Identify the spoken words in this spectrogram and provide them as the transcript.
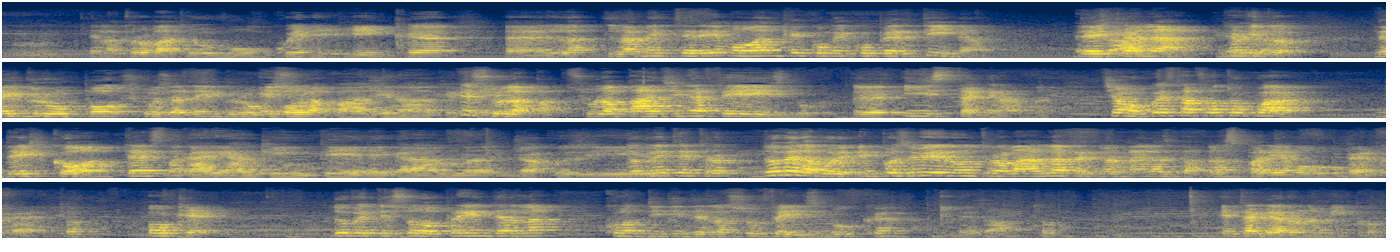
Mm. che la trovate ovunque nei link, eh, la, la metteremo anche come copertina del Esatto, canale, capito? esatto. Del gruppo, scusa, del gruppo. E sulla pagina anche. E sulla, sulla pagina Facebook, eh, Instagram. Diciamo, questa foto qua del contest, Magari anche in Telegram, già così. dove la volete? È impossibile non trovarla perché ormai la, la spariamo ovunque. Perfetto. Ok, dovete solo prenderla, condividerla su Facebook Esatto. e taggare un amico.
